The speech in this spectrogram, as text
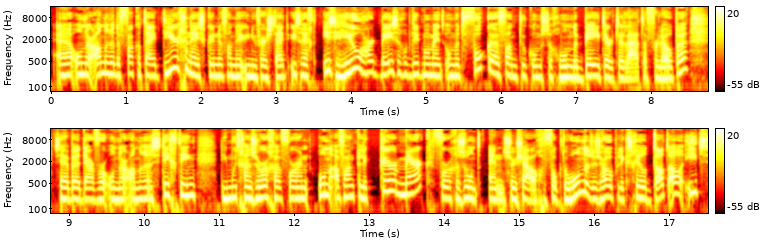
Eh, onder andere de faculteit Diergeneeskunde van de Universiteit Utrecht is heel hard bezig op dit moment om het fokken van toekomstige honden beter te laten verlopen. Ze hebben daarvoor onder andere een stichting die moet gaan zorgen voor een onafhankelijk keurmerk voor gezond en sociaal gefokte honden. Dus hopelijk scheelt dat al iets.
